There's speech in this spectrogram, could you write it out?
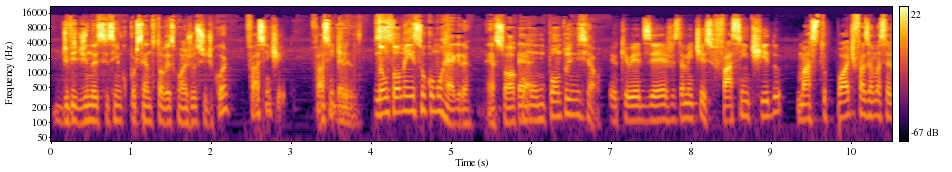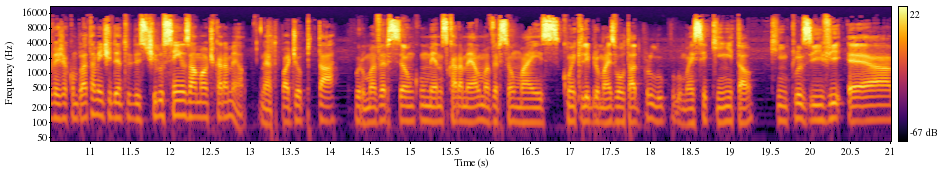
dividindo esse 5% talvez com ajuste de cor? Faz sentido. Faz sentido. Beleza. Não tomem isso como regra, é só como é. um ponto inicial. O que eu ia dizer é justamente isso. Faz sentido, mas tu pode fazer uma cerveja completamente dentro do estilo sem usar malte caramelo, né? Tu pode optar por uma versão com menos caramelo, uma versão mais com equilíbrio mais voltado pro lúpulo, mais sequinho e tal, que inclusive é a,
